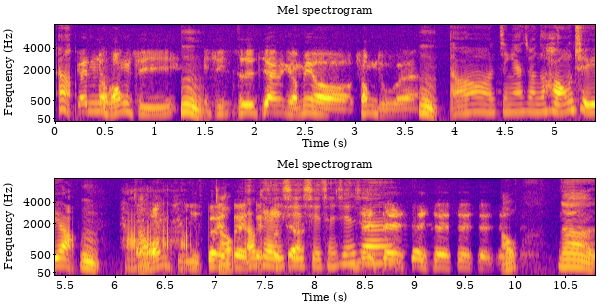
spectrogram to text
嗯，跟红曲，嗯，一起吃，这样有没有冲突呢？嗯，哦，精氨酸跟红曲哦，嗯，好，红曲，对对，OK，谢谢陈先生，谢谢谢谢谢谢，好。那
